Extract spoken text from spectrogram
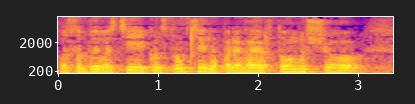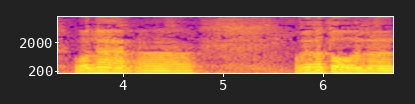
Особливість цієї конструкції наполягає в тому, що вона е, виготовлена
